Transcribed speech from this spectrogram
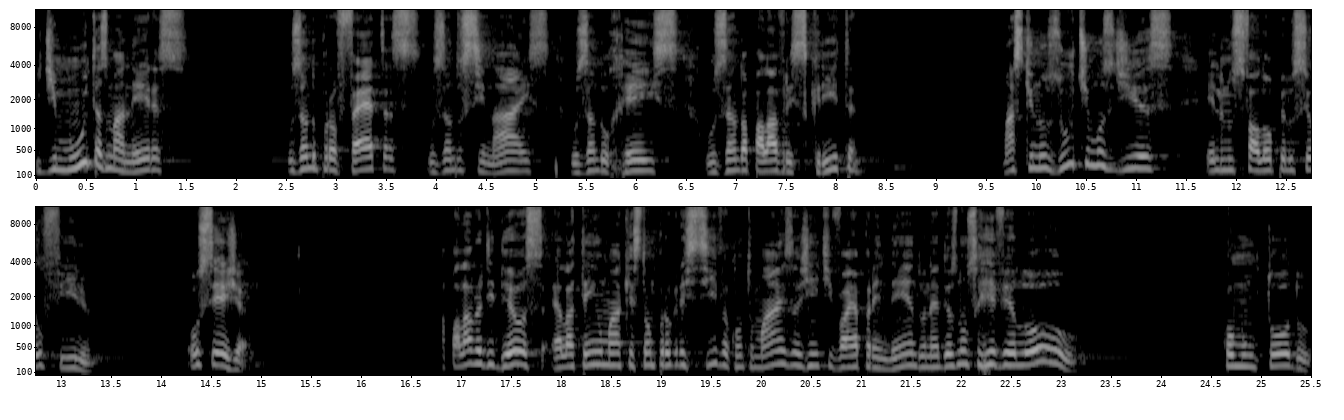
e de muitas maneiras, usando profetas, usando sinais, usando reis, usando a palavra escrita, mas que nos últimos dias ele nos falou pelo seu filho. Ou seja, a palavra de Deus, ela tem uma questão progressiva, quanto mais a gente vai aprendendo, né? Deus não se revelou como um todo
